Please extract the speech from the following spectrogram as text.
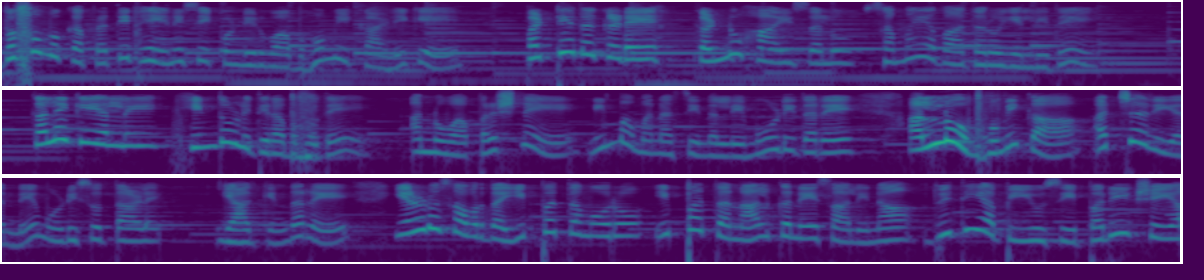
ಬಹುಮುಖ ಪ್ರತಿಭೆ ಎನಿಸಿಕೊಂಡಿರುವ ಭೂಮಿಕಾಳಿಗೆ ಪಠ್ಯದ ಕಡೆ ಕಣ್ಣು ಹಾಯಿಸಲು ಸಮಯವಾದರೂ ಎಲ್ಲಿದೆ? ಕಲಿಕೆಯಲ್ಲಿ ಹಿಂದುಳಿದಿರಬಹುದೇ? ಅನ್ನುವ ಪ್ರಶ್ನೆ ನಿಮ್ಮ ಮನಸ್ಸಿನಲ್ಲಿ ಮೂಡಿದರೆ ಅಲ್ಲೂ ಭೂಮಿಕಾ ಅಚ್ಚರಿಯನ್ನೇ ಮೂಡಿಸುತ್ತಾಳೆ. ಯಾಕೆಂದರೆ ಎರಡು ಸಾವಿರದ ಇಪ್ಪತ್ತ ಮೂರು, ಇಪ್ಪತ್ತ ನಾಲ್ಕನೇ ಸಾಲಿನ ದ್ವಿತೀಯ ಪಿಯುಸಿ ಪರೀಕ್ಷೆಯ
